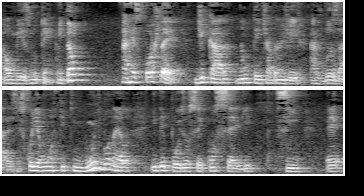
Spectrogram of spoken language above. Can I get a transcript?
ao mesmo tempo. Então, a resposta é: de cara, não tente abranger as duas áreas. Escolha uma, fique muito bom nela e depois você consegue sim é,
